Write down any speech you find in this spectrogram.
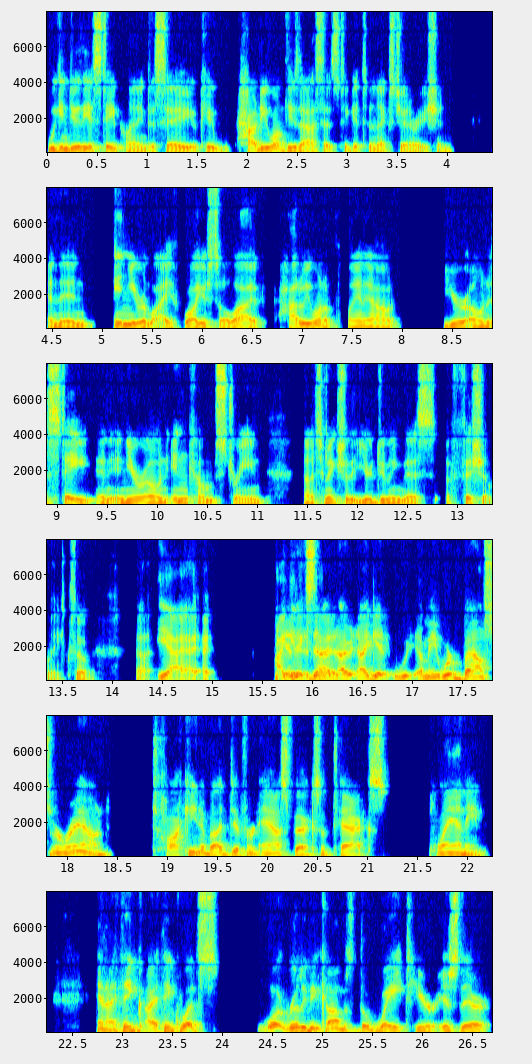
we can do the estate planning to say, okay, how do you want these assets to get to the next generation? And then in your life, while you're still alive, how do we want to plan out your own estate and, and your own income stream uh, to make sure that you're doing this efficiently? So, uh, yeah, I, I, I Yeah, get excited. I, I get. I mean, we're bouncing around talking about different aspects of tax planning, and I think I think what's what really becomes the weight here is there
